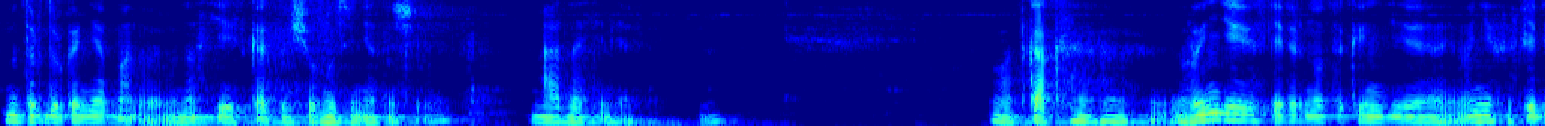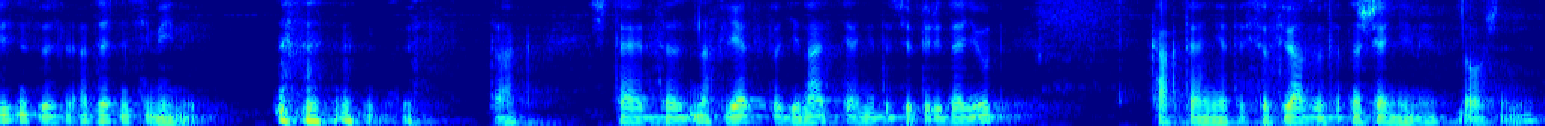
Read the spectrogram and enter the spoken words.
Мы друг друга не обманываем, у нас есть как бы еще внутренние отношения. Мы одна семья. Вот как в Индии, если вернуться к Индии, у них, если бизнес, обязательно семейный. Так, считается наследство, династия, они это все передают как-то они это все связывают отношениями должными.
